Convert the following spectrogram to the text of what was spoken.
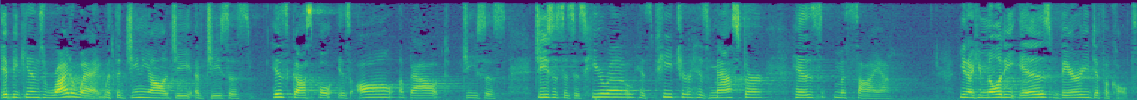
it begins right away with the genealogy of Jesus. His gospel is all about Jesus. Jesus is his hero, his teacher, his master, his Messiah. You know, humility is very difficult.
